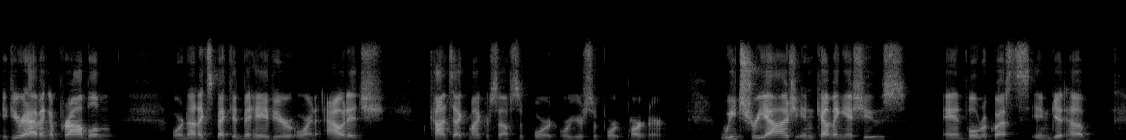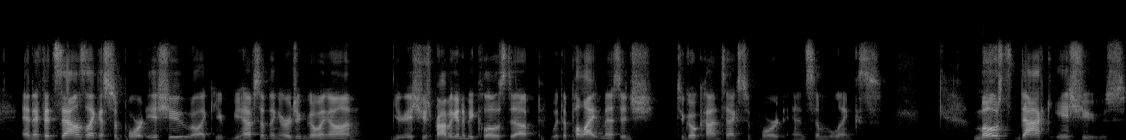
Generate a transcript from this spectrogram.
If you're having a problem or an unexpected behavior or an outage, contact Microsoft support or your support partner. We triage incoming issues and pull requests in GitHub. And if it sounds like a support issue, like you, you have something urgent going on, your issue is probably going to be closed up with a polite message to go contact support and some links. Most doc issues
